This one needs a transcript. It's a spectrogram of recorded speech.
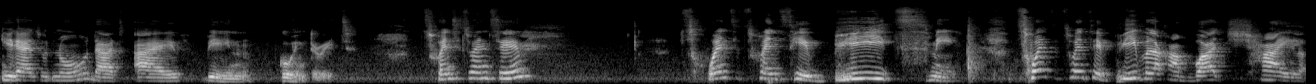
you guys would know that I've been going through it. 2020 2020 beats me 2020 beat me like a bad child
